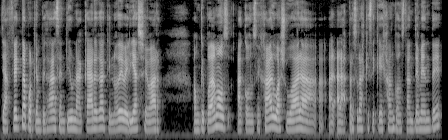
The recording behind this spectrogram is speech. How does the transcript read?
te afecta porque empezás a sentir una carga que no deberías llevar. Aunque podamos aconsejar o ayudar a, a las personas que se quejan constantemente,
